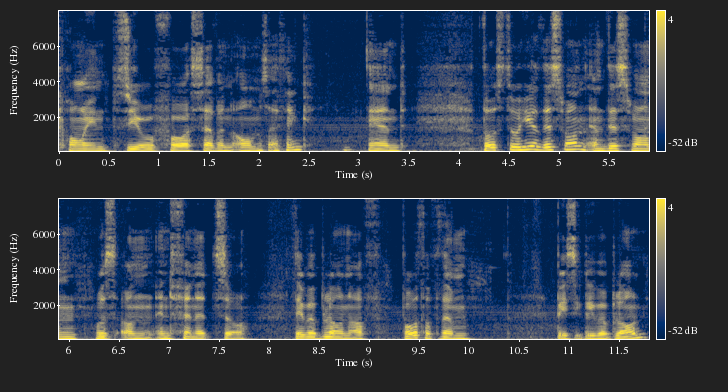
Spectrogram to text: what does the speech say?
0.047 ohms I think. And those two here, this one and this one was on infinite so they were blown off. Both of them basically were blown.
